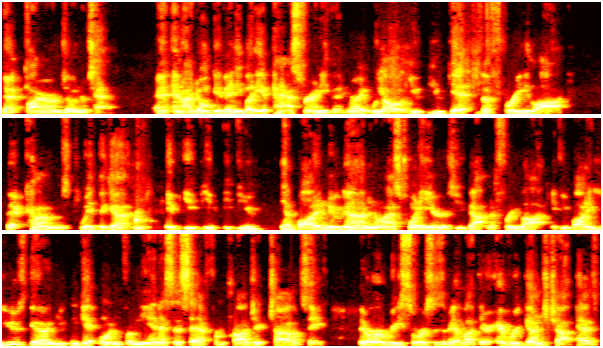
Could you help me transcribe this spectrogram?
that firearms owners have and, and I don't give anybody a pass for anything, right? We all you you get the free lock that comes with the gun. If you, you, if you have bought a new gun in the last 20 years, you've gotten a free lock. If you bought a used gun, you can get one from the NSSF, from Project Child Safe. There are resources available out there. Every gun shop has,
